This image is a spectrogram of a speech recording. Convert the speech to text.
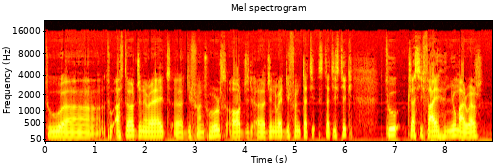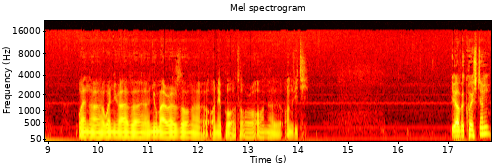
to uh, to after generate uh, different rules or ge uh, generate different statistics to classify new malwares when uh, when you have uh, new malwares on on a port or on on VT. You have a question?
